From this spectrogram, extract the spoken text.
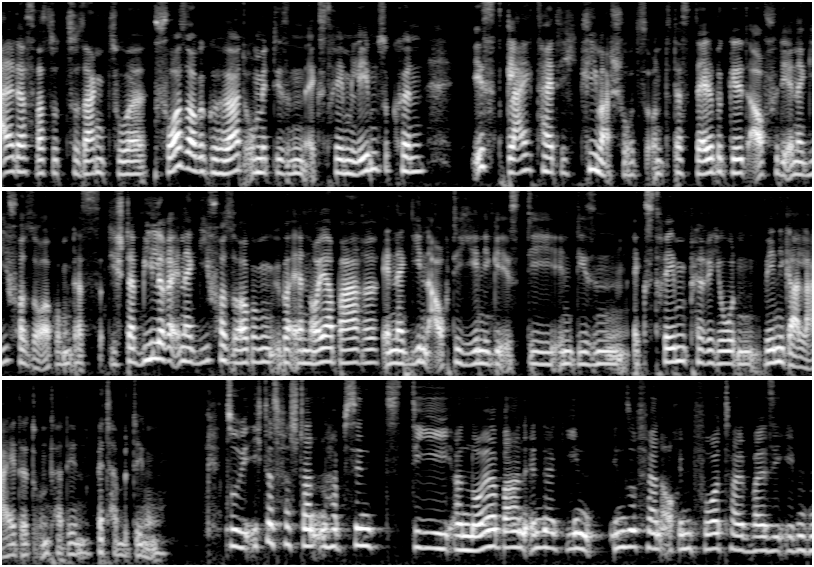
all das, was sozusagen zur Vorsorge gehört, um mit diesen Extremen leben zu können, ist gleichzeitig Klimaschutz. Und dasselbe gilt auch für die Energieversorgung, dass die stabilere Energieversorgung über erneuerbare Energien auch diejenige ist, die in diesen extremen Perioden weniger leidet unter den Wetterbedingungen. So wie ich das verstanden habe, sind die erneuerbaren Energien insofern auch im Vorteil, weil sie eben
